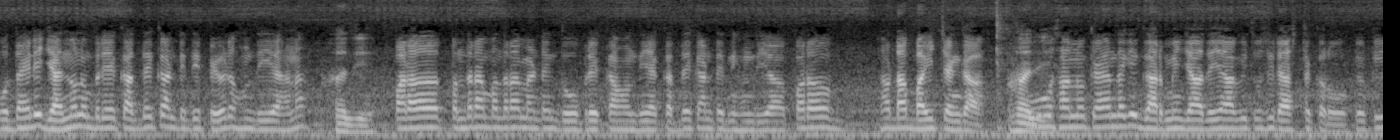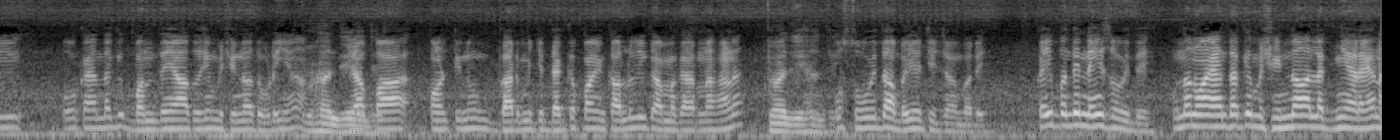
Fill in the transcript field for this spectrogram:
ਉਦਾਂ ਜਿਹੜੀ ਜੈਨੂਨ ਬ੍ਰੇਕ ਅੱਧੇ ਘੰਟੇ ਦੀ ਪੇੜ ਹੁੰਦੀ ਆ ਹਨਾ? ਹਾਂਜੀ। ਪਰ 15 15 ਮਿੰਟ ਦੀ ਦੋ ਬ੍ਰੇਕਾਂ ਹੁੰਦੀਆਂ ਇੱਕ ਅੱਧੇ ਘੰਟੇ ਦੀ ਹੁੰਦੀ ਆ ਪਰ ਸਾਡਾ ਬਾਈ ਚੰਗਾ। ਹਾਂਜੀ। ਉਹ ਸਾਨੂੰ ਕਹਿੰਦਾ ਕਿ ਗਰਮੀ ਜ਼ਿਆਦੇ ਆ ਵੀ ਤੁਸੀਂ ਰੈਸਟ ਕਰੋ ਕਿਉਂਕਿ ਉਹ ਕਹਿੰਦਾ ਕਿ ਬੰਦੇ ਆ ਤੁਸੀਂ ਮਸ਼ੀਨਾਂ ਥੋੜੀ ਆ। ਹਾਂਜੀ, ਜੇ ਆਪਾਂ ਕੰਟੀਨਿਊ ਗਰਮੀ ਚ ਡਿੱਗ ਪਾਏ ਕੱਲ ਵੀ ਕੰਮ ਕਰਨਾ ਹਨ? ਹਾਂਜੀ ਹਾਂਜੀ। ਉਹ ਸੋਚਦਾ ਬਈ ਇਹ ਚੀਜ਼ਾਂ ਬਾਰੇ। ਕਈ ਬੰਦੇ ਨਹੀਂ ਸੋਚਦੇ। ਉਹਨਾਂ ਨੂੰ ਐਂ ਹੁੰਦਾ ਕਿ ਮਸ਼ੀਨਾਂ ਲੱਗੀਆਂ ਰਹਿਣ।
